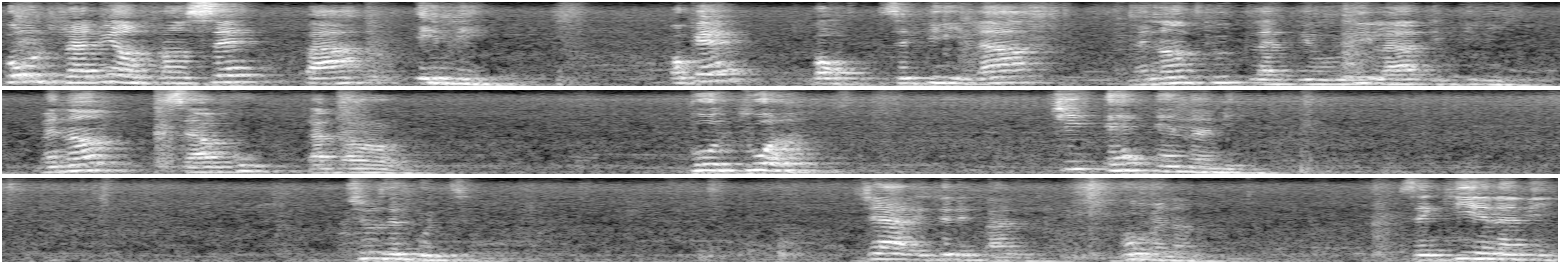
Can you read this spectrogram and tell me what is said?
qu'on traduit en français par aimer. Ok? Bon, c'est fini. Là, maintenant, toute la théorie là est finie. Maintenant, c'est à vous la parole. Pour toi, qui est un ami? Je vous écoute. J'ai arrêté de parler. Vous maintenant. C'est qui un ami?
